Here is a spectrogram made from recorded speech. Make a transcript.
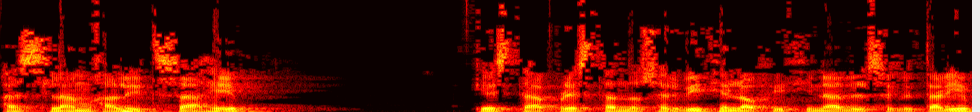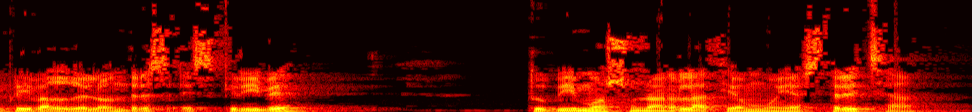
Aslam Khalid Sahib, que está prestando servicio en la oficina del secretario privado de Londres, escribe, Tuvimos una relación muy estrecha.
